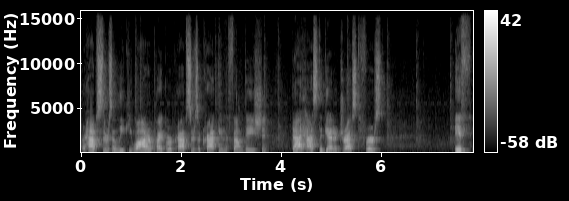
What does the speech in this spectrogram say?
Perhaps there's a leaky water pipe or perhaps there's a crack in the foundation. That has to get addressed first. If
